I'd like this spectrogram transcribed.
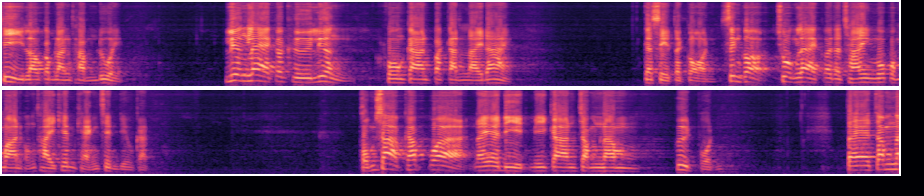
ที่เรากำลังทำด้วย เรื่องแรกก็คือเรื่องโครงการประกันรายได้ เกษตรกร ซึ่งก็ช่วงแรกก็จะใช้งบประมาณของไทยเข้มแข็งเช่นเดียวกัน ผมทราบครับว่าในอดีตมีการจำนำพืชผล แต่จำน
